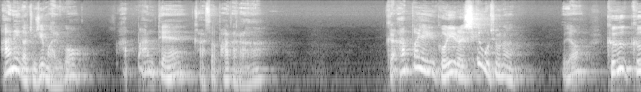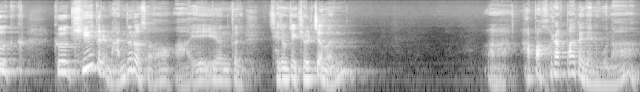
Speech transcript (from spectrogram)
아내가 주지 말고 아빠한테 가서 받아라. 그 아빠의 권위를 세워주는, 그죠? 그, 그, 그 기회들을 만들어서, 아, 이런 그 최종적 결정은, 아, 아빠 허락받아야 되는구나.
